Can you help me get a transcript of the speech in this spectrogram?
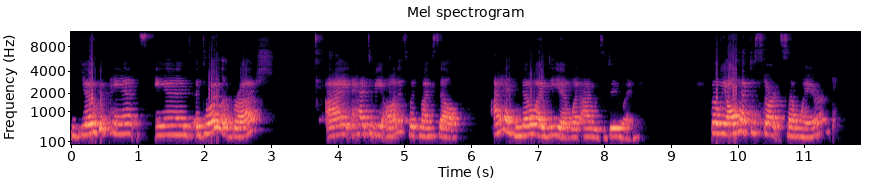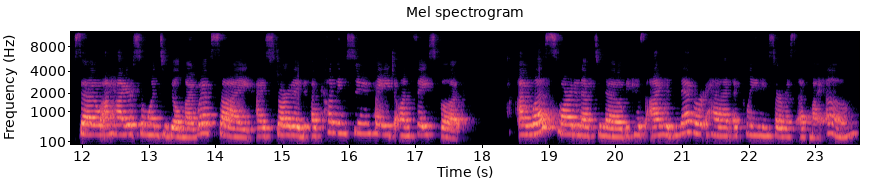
yoga pants and a toilet brush, I had to be honest with myself. I had no idea what I was doing. But we all have to start somewhere. So I hired someone to build my website. I started a coming soon page on Facebook I was smart enough to know because I had never had a cleaning service of my own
